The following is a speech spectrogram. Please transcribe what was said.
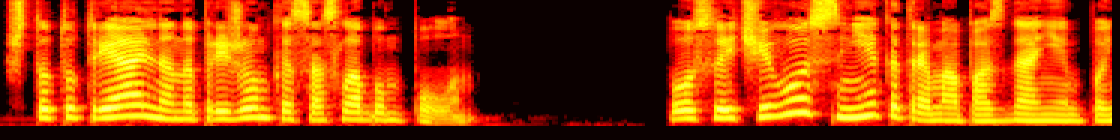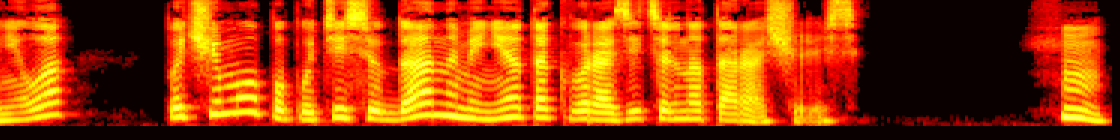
что тут реально напряженка со слабым полом. После чего с некоторым опозданием поняла — почему по пути сюда на меня так выразительно таращились. Хм.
